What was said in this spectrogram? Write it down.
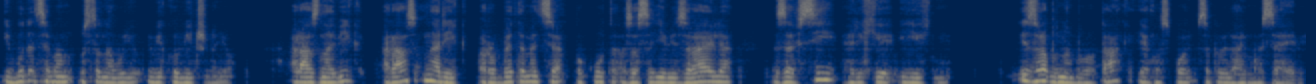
І буде це вам установою віковічною раз на вік, раз на рік робитиметься покута за синів Ізраїля за всі гріхи їхні. І зроблено було так, як Господь заповідає Мойсеєві.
